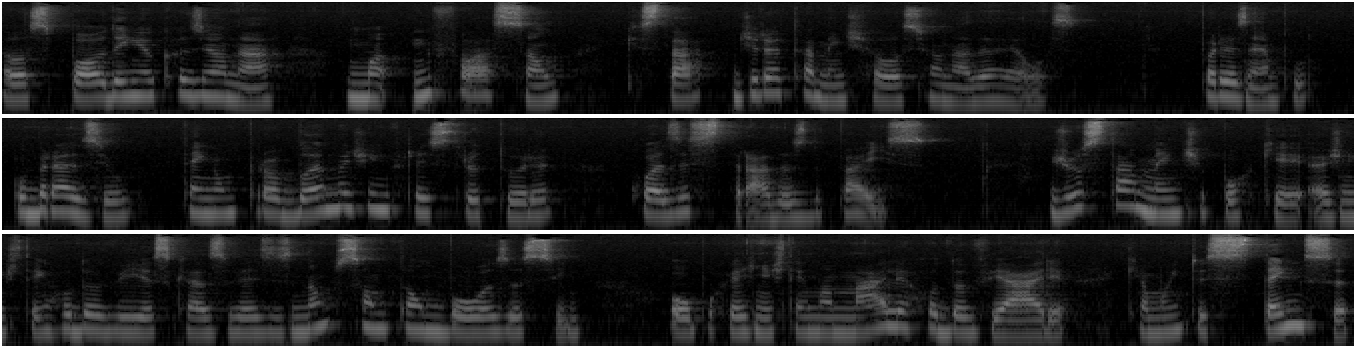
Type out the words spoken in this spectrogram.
elas podem ocasionar uma inflação que está diretamente relacionada a elas. Por exemplo, o Brasil tem um problema de infraestrutura com as estradas do país justamente porque a gente tem rodovias que às vezes não são tão boas assim, ou porque a gente tem uma malha rodoviária que é muito extensa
